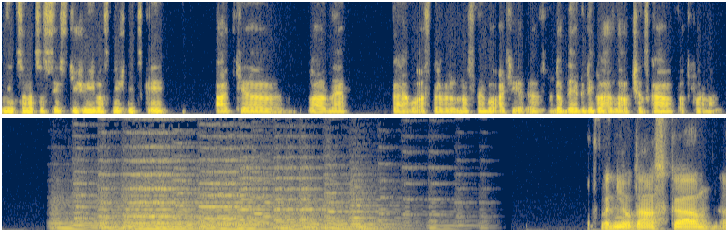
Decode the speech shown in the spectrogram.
něco, na co si stěžují vlastně vždycky, ať vládne právo a spravedlnost, nebo ať v době, kdy vládla občanská platforma. Poslední otázka. Eh,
